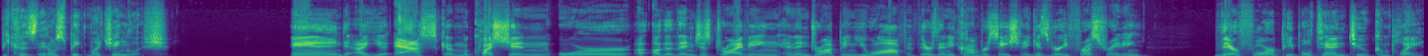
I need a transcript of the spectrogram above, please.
Because they don't speak much English. And uh, you ask them a question, or uh, other than just driving and then dropping you off, if there's any conversation, it gets very frustrating. Therefore, people tend to complain.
